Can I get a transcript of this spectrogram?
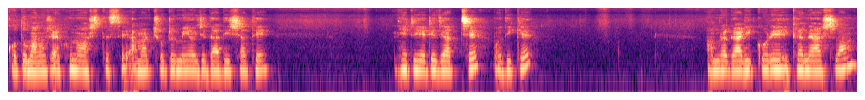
কত মানুষ এখনও আসতেছে। আমার ছোট মেয়ে ওই যে দাদির সাথে হেঁটে হেঁটে যাচ্ছে ওদিকে। আমরা গাড়ি করে এখানে আসলাম,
